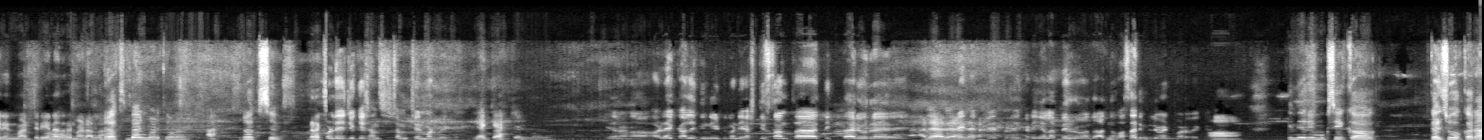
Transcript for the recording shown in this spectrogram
ಏನೇನ್ ಮಾಡ್ತೀರಾ? ಏನಾದ್ರೂ ಮಾಡಲ್ಲ. ಡ್ರಗ್ಸ್ ಬ್ಯಾನ್ ಮಾಡ್ತೀವಣ್ಣ ಡ್ರಗ್ಸ್ ಒಳ್ಳೆ ಎಜುಕೇಶನ್ ಸಿಸ್ಟಮ್ ಚೇಂಜ್ ಮಾಡ್ಬೇಕು. ಯಾಕೆ? ಏನಣ್ಣ ಹಳೆ ಕಾಲದಿಂದ ಇಟ್ಕೊಂಡು ಎಷ್ಟು ದಿವಸ ಅಂತ ತಿಕ್ತಾರೆ ಇವ್ರೆ. ಅದೇ ಅದೇ ಅದೇ. ಕಡೆಗೆಲ್ಲ ಬೇರೆ ಒಂದು ಅದನ್ನ ಹೊಸ ಇಂಪ್ಲಿಮೆಂಟ್ ಮಾಡ್ಬೇಕು. ಹಾ ಇಂಜಿನಿಯರಿಂಗ್ ಮುಗಿಸಿ ಕೆಲ್ಸಕ್ಕೆ ಹೋಗಾರ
